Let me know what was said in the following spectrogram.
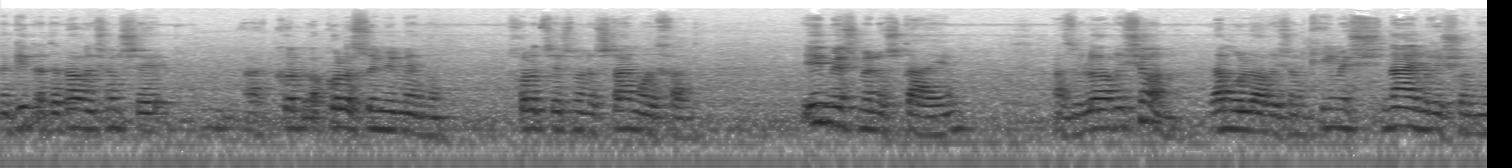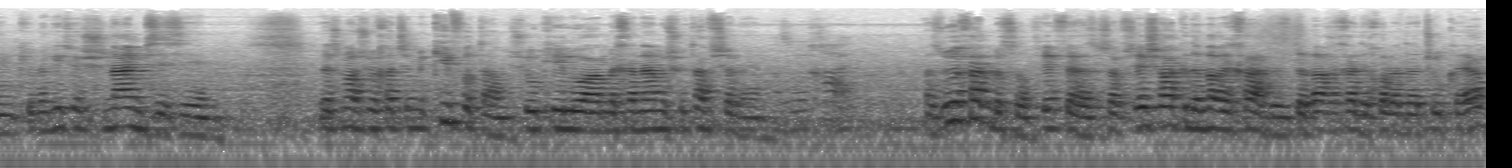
נגיד הדבר הראשון שהכל הכל עשוי ממנו, יכול להיות שיש ממנו שתיים או אחד. אם יש ממנו שתיים, אז הוא לא הראשון. למה הוא לא הראשון? כי אם יש שניים ראשונים, כי נגיד שיש שניים בסיסיים, יש משהו אחד שמקיף אותם, שהוא כאילו המכנה המשותף שלהם. אז הוא אחד. אז הוא אחד בסוף, יפה. אז עכשיו, שיש רק דבר אחד, אז דבר אחד יכול לדעת שהוא קיים?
